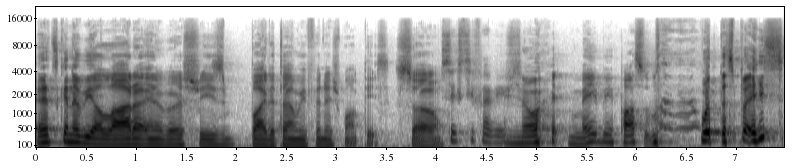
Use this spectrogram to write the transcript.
it's gonna be a lot of anniversaries by the time we finish One Piece. So Sixty-five years. No, maybe, possible with the space.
